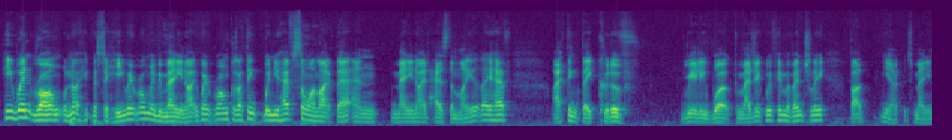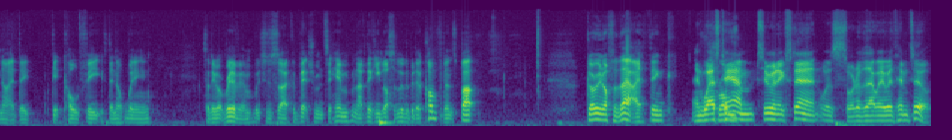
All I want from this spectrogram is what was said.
he went wrong. Well, not necessarily he went wrong. Maybe Man United went wrong because I think when you have someone like that and Man United has the money that they have, I think they could have really worked magic with him eventually. But you know, it's Man United. They get cold feet if they're not winning, so they got rid of him, which is like a detriment to him. And I think he lost a little bit of confidence. But going off of that, I think and West From- Ham to an extent was sort of that way with him too.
